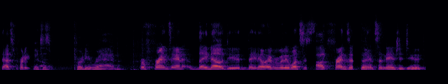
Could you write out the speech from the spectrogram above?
That's pretty. which is pretty rad. for Friends and they know, dude. They know everybody wants to see I- Friends the- Against the Ninja, dude.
